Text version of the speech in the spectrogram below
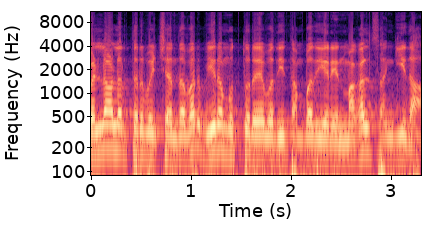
வெள்ளாளர் தெருவைச் சேர்ந்தவர் வீரமுத்து ரேவதி தம்பதியரின் மகள் சங்கீதா.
